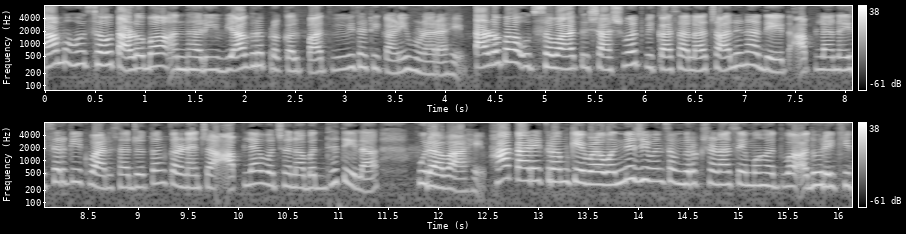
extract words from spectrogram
हा महोत्सव ताडोबा अंधारी व्याघ्र प्रकल्पात विविध ठिकाणी होणार आहे. ताडोबा उत्सवात शाश्वत विकासाला चालना देत आपला नैसर्गिक वारसा जतन करण्याच्या आपल्या वचनाबद्धतेला पुरावा आहे. हा कार्यक्रम केवळ वन्यजीवन संरक्षणाचे महत्त्व अधोरेखित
